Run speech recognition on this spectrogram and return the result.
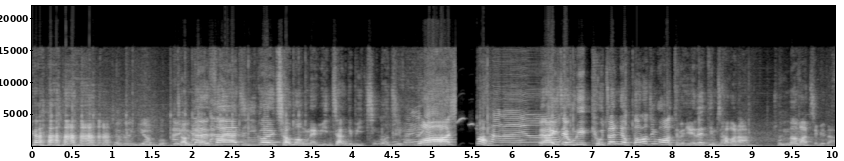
2천원 기한 뽑기 전날 써야지 이걸 쳐먹네. 민창기 미친 거지. 와, 씨발. 살아요. 야, 이제 우리 교전력 떨어진 것 같으면 얘네 팀 잡아라. 존나 맛집이다.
